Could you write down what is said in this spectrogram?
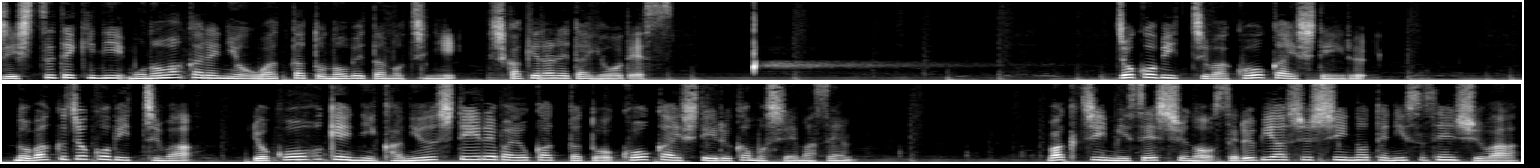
実質的に物別れに終わったと述べた後に仕掛けられたようです。ジョコビッチは後悔している。ノバク・ジョコビッチは旅行保険に加入していればよかったと後悔しているかもしれません。ワクチン未接種のセルビア出身のテニス選手は、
